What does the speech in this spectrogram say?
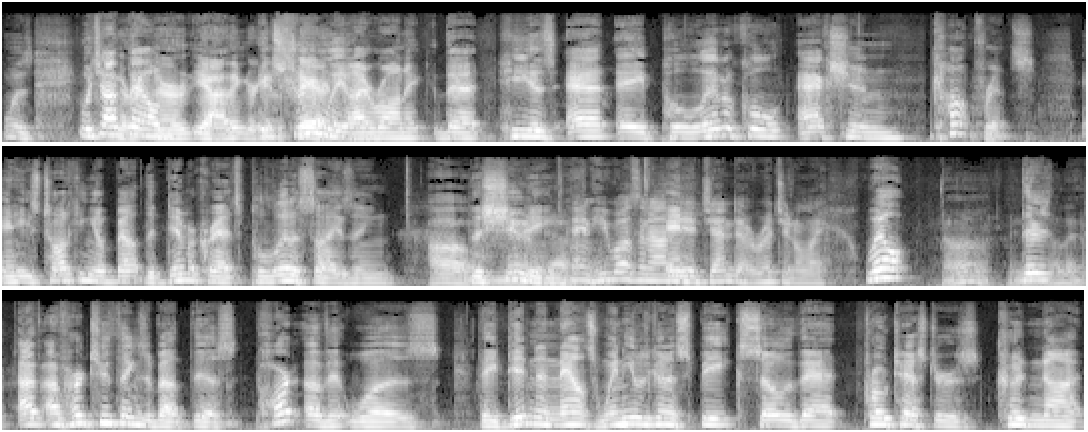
Was which I they're- found they're- yeah, I think they're extremely scared, yeah. ironic that he is at a political action conference and he's talking about the Democrats politicizing Oh, the shooting. yeah. And he wasn't on the agenda originally. Well, Oh, there's, I've, I've heard two things about this. Part of it was they didn't announce when he was going to speak so that protesters could not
